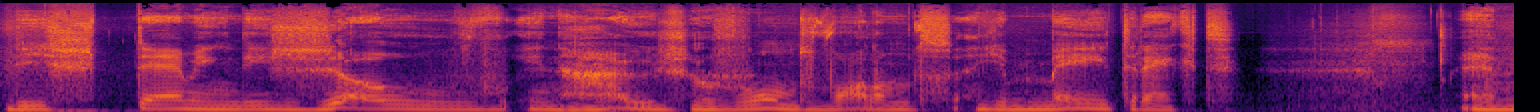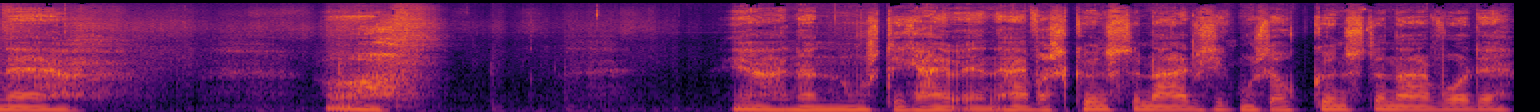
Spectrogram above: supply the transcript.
die stemming die zo in huis rondwalmt en je meetrekt. En eh, oh. ja, en dan moest ik, hij, en hij was kunstenaar, dus ik moest ook kunstenaar worden.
